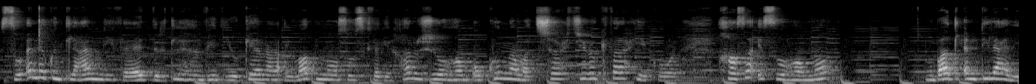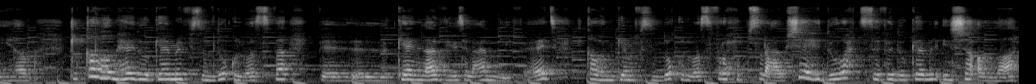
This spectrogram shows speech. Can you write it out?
so أنا كنت العام اللي فات درت لهم فيديو كامل على انماط النصوص كيف نخرجوهم وكل نمط شرح تاعو كيف راح يكون. خصائصهم وبعض الأمثلة عليهم. تلقاوهم هادو كامل في صندوق الوصف في كان live vidéo العام اللي فات. تلقاوهم كامل في صندوق الوصف روحوا بسرعة وشاهدوا راح تستفادوا كامل إن شاء الله.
